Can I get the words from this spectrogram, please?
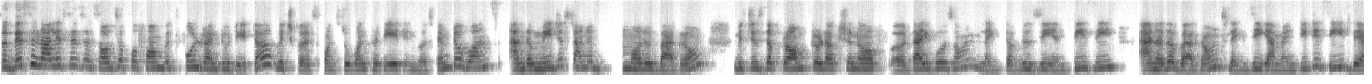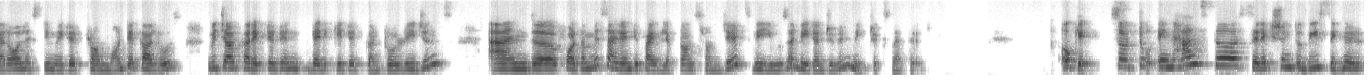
So this analysis is also performed with full Run-2 data, which corresponds to 138 inverse femto and the major standard model background, which is the prompt production of uh, diboson like WZ and ZZ, and other backgrounds like Z gamma and ttZ. They are all estimated from Monte Carlos, which are corrected in dedicated control regions. And uh, for the misidentified leptons from jets, we use a data-driven matrix method. Okay, so to enhance the selection to these signal,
